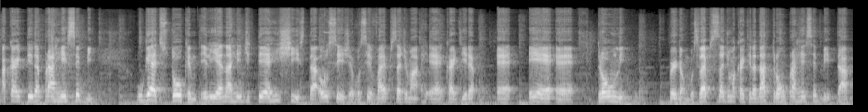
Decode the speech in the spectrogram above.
a carteira para receber. O Get Token, ele é na rede TRX, tá? Ou seja, você vai precisar de uma é, carteira é, é, Tron, perdão, você vai precisar de uma carteira da Tron para receber, tá?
